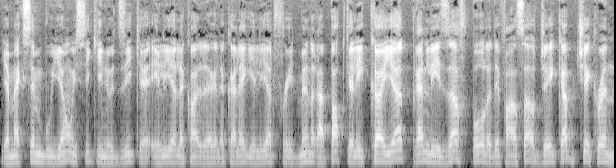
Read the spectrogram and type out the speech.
il y a Maxime Bouillon ici qui nous dit que le, collègue Elliot Friedman rapporte que les Coyotes prennent les offres pour le défenseur Jacob Chikrin.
